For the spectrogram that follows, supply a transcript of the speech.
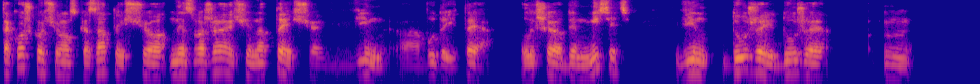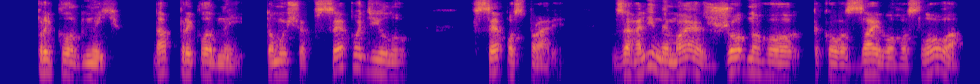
також хочу вам сказати, що незважаючи на те, що він е, буде йти лише один місяць, він дуже і дуже прикладний, да, прикладний, тому що все по ділу, все по справі. Взагалі немає жодного такого зайвого слова,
